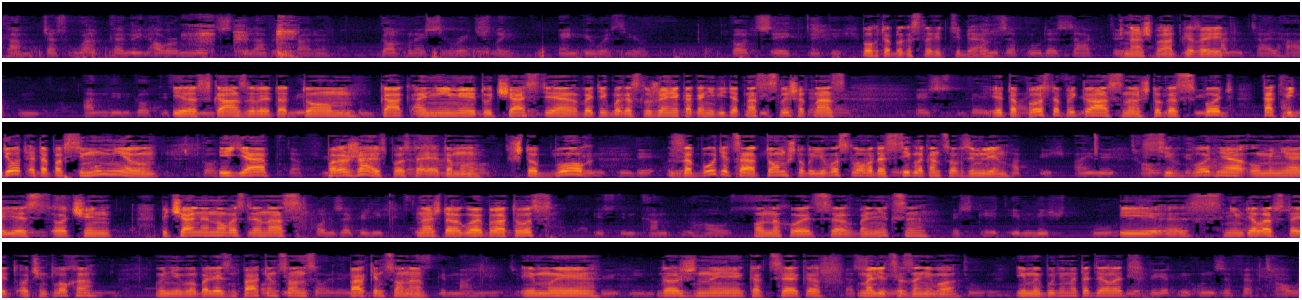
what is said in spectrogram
Бог да благословит тебя. Наш брат говорит и рассказывает о том, как они имеют участие в этих богослужениях, как они видят нас и слышат нас. Это просто прекрасно, что Господь так ведет это по всему миру. И я поражаюсь просто этому, что Бог заботится о том, чтобы Его Слово достигло концов земли. Сегодня у меня есть очень печальная новость для нас. Наш дорогой брат Рус, он находится в больнице, и э, с ним дело обстоит очень плохо. У него болезнь Паркинсон, Паркинсона, и мы должны, как церковь, молиться за него. И мы будем это делать.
